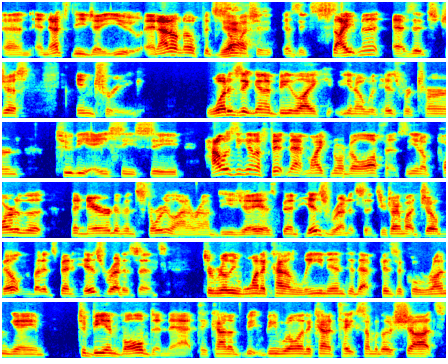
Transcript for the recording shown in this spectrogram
and and that's DJU. And I don't know if it's yeah. so much as, as excitement as it's just intrigue. What is it going to be like, you know, with his return to the ACC? How is he going to fit in that Mike Norvell offense? You know, part of the the narrative and storyline around DJ has been his reticence. You're talking about Joe Milton, but it's been his reticence to really want to kind of lean into that physical run game to be involved in that, to kind of be, be willing to kind of take some of those shots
